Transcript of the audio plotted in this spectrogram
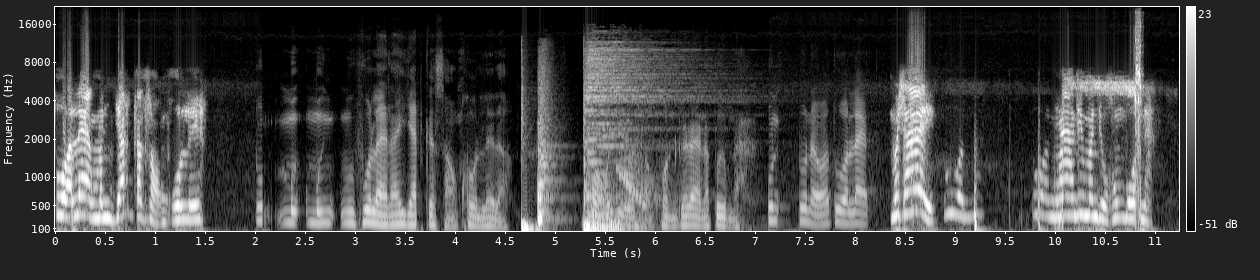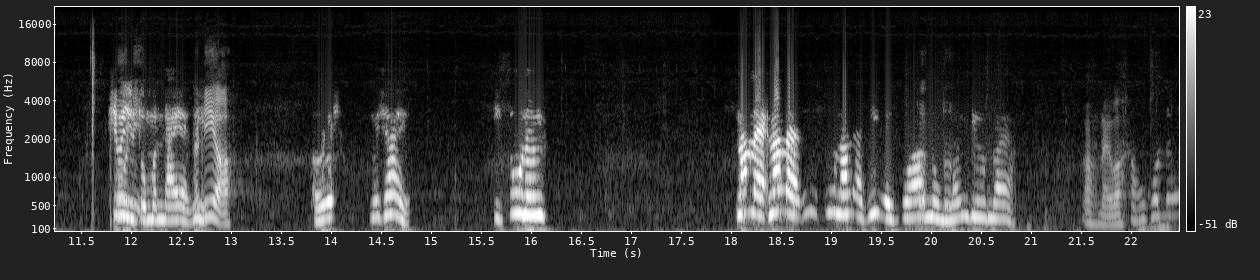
ตัวอันแรกมันยัดกันสองคนเลย มึงมึงมึงพูดอะไรนะยัดกันสองคนเลยเหรอบอกว่าอยู่กันสองคนก็ได้นะปื้มนะตัวตัวไหนว่าตัวแรก ไม่ใช่ตู้อันตู้อันหน้าที่มันอยู่ข้างบนเนี่ยที่มันอยู่ตรงบันไดอะอันพี่นี้เหรอเออไม่ใช่ อีกตู้หนึ่ง นั่นแหละนั่นแหละที่ตู้นั่นแหละที่ไอ้ตัวหนุ่มนั่นยืมไปอะอ้าวไหนวะ สองคนเลย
